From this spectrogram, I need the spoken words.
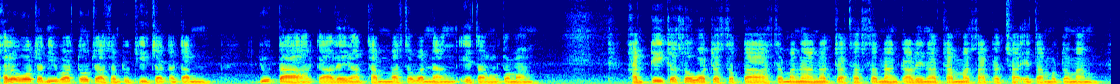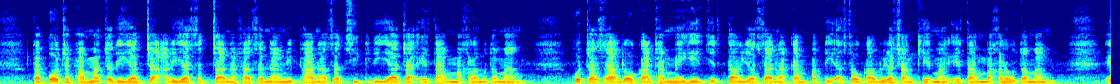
คารวจานิวัตโตจะสันตุทีจากกตันยุตากาเลนะธรรมมัสวรนังเอตังรุตมัง ขันติจะโสวัจสตา สมนานัจจทัสนังกาเลนะธรรมสักกฉะเอตามุตมังตะโพจะพัมมัจริยัจะอริยสัจจานัทัสนังนิพพานาสัจฉิกิริยาจะเอตามมัคลมุตมัง พุทธศาสตร์โลกัตธรรมเมหิจิตตังยสานกรรมปฏิอโศกวิรชังเขมังเอตัมมัคลมุตมัง เอ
